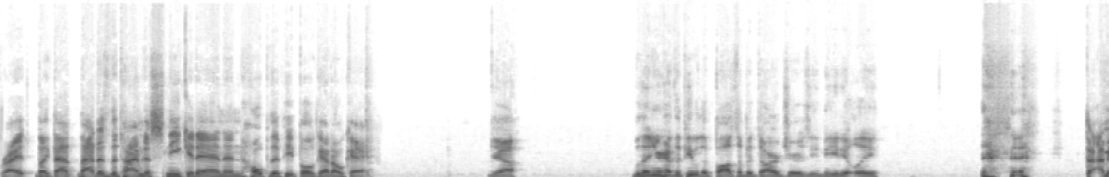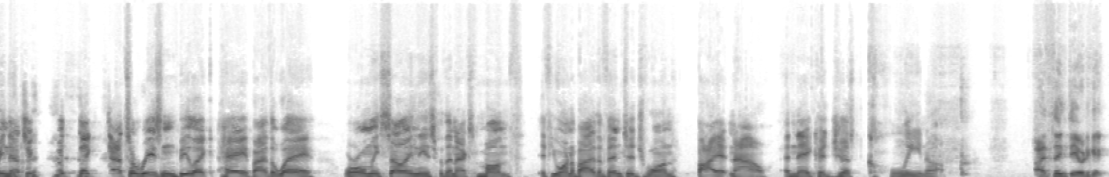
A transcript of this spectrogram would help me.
Right? Like that that is the time to sneak it in and hope that people get okay. Yeah. Well, then you have the people that bought the Bedard jersey immediately. I mean that's a but like that's a reason be like, hey, by the way, we're only selling these for the next month. If you want to buy the vintage one, buy it now. And they could just clean up. I think they would get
